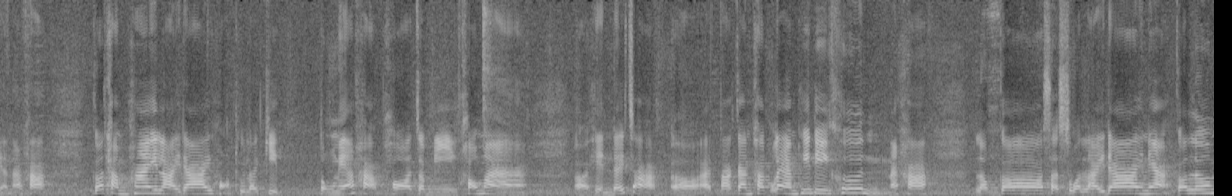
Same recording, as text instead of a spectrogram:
อะนะคะ ก็ทำให้รายได้ของธุรกิจ ตรงเนี้ยค่ะพอจะมีเข้ามาเอ่อเห็นได้จากเอ่ออัตราการพักแรมที่ดีขึ้นนะคะแล้วก็สัดส่วนรายได้เนี่ยก็เริ่ม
